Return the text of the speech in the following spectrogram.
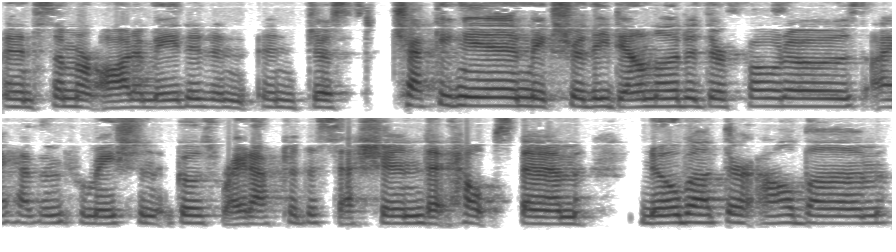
and some are automated and, and just checking in, make sure they downloaded their photos. I have information that goes right after the session that helps them know about their album,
